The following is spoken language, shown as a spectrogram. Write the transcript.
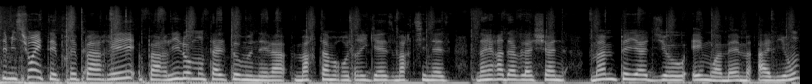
Cette émission a été préparée par Lilo Montalto Monella, Martin Rodriguez Martinez, Naira Davlachan, Mampeya Dio et moi-même à Lyon.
